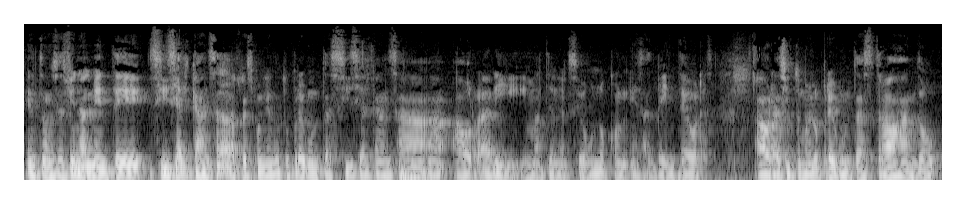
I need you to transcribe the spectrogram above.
Entonces, finalmente, si se alcanza, respondiendo a tu pregunta, si se alcanza a ahorrar y, y, mantenerse uno con esas 20 horas. Ahora, si tú me lo preguntas, trabajando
